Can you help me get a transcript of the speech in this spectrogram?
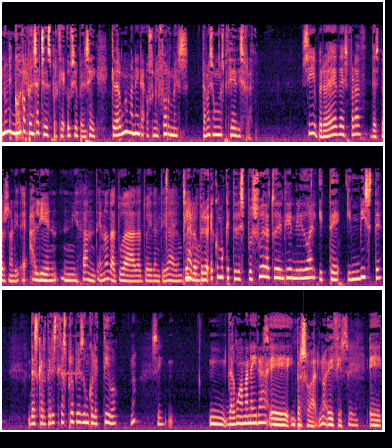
non, nunca pensachedes, porque eu se pensei que de alguma maneira os uniformes tamén son unha especie de disfraz. Sí, pero é disfraz despersonalizante, eh, alienizante, ¿no? da túa da túa identidade un Claro, pouco. pero é como que te desposúe da túa identidade individual e te inviste das características propias dun colectivo, ¿no? Sí mm, de alguna maneira sí. eh, impersoal, ¿no? É dicir, sí. eh,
